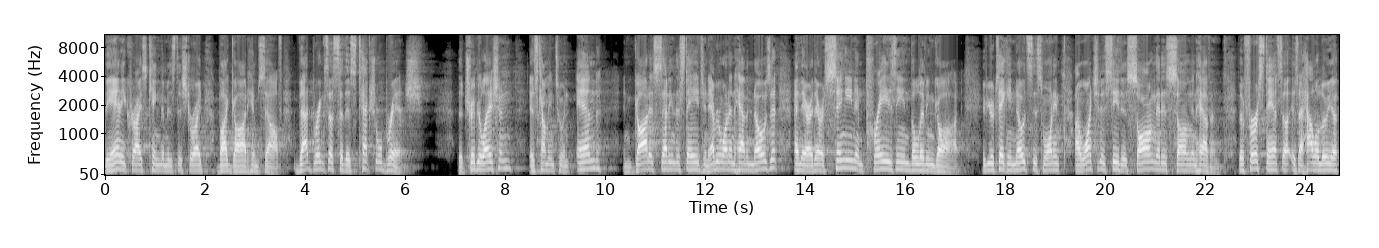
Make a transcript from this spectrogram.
the Antichrist kingdom is destroyed by God himself. That brings us to this textual bridge. The tribulation is coming to an end and God is setting the stage and everyone in heaven knows it and they're, they're singing and praising the living God. If you're taking notes this morning, I want you to see this song that is sung in heaven. The first stanza is a hallelujah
